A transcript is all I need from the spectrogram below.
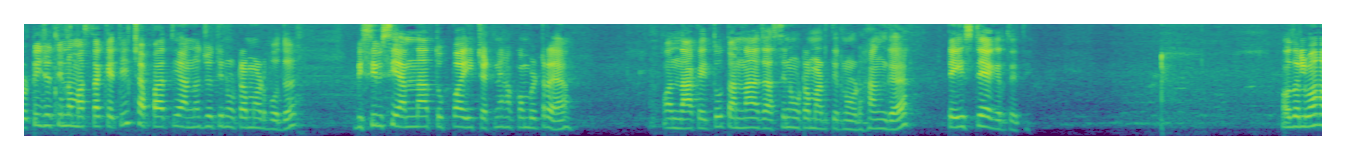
ರೊಟ್ಟಿ ಜೊತೆನೂ ಮಸ್ತ್ ಆಕೈತಿ, ಚಪಾತಿ ಅನ್ನದ ಜೊತೆನೂ ಊಟ ಮಾಡ್ಬೋದು. ಬಿಸಿ ಬಿಸಿ ಅನ್ನ, ತುಪ್ಪ ಈ ಚಟ್ನಿ ಹಾಕೊಂಡ್ಬಿಟ್ರೆ ಒಂದು ನಾಲ್ಕೈದು ತುತ್ತು ಅನ್ನ ಜಾಸ್ತಿನೂ ಊಟ ಮಾಡ್ತೀರಿ ನೋಡಿ, ಹಂಗೆ ಟೇಸ್ಟಿ ಆಗಿರ್ತೈತಿ. ಹೌದಲ್ವಾ?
